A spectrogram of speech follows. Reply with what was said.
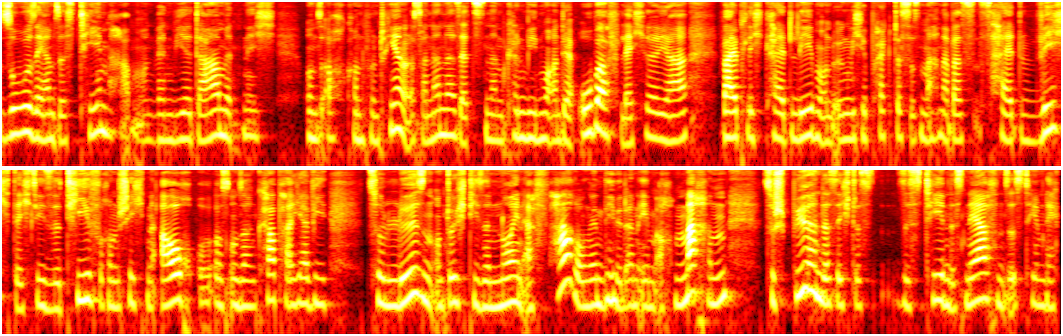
so sehr im System haben. Und wenn wir damit nicht uns auch konfrontieren und auseinandersetzen, dann können wir nur an der Oberfläche ja Weiblichkeit leben und irgendwelche Practices machen. Aber es ist halt wichtig, diese tieferen Schichten auch aus unserem Körper ja wie zu lösen und durch diese neuen Erfahrungen, die wir dann eben auch machen, zu spüren, dass sich das System, das Nervensystem, der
